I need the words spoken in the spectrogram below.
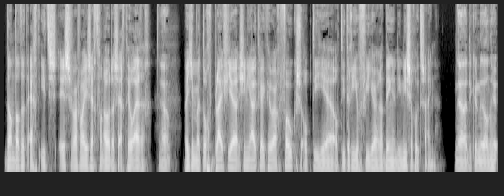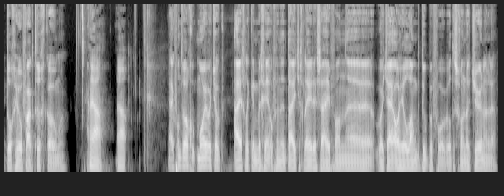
dan dat het echt iets is waarvan je zegt van, oh, dat is echt heel erg. Ja. Weet je, maar toch blijf je, als je niet uitkijkt, heel erg focussen op die, uh, op die drie of vier dingen die niet zo goed zijn. Ja, die kunnen dan he toch heel vaak terugkomen. Ja, ja. Ja, ik vond het wel goed, mooi wat je ook eigenlijk in het begin of een tijdje geleden zei van uh, wat jij al heel lang doet bijvoorbeeld, is gewoon dat journalen.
